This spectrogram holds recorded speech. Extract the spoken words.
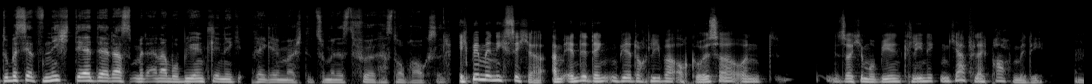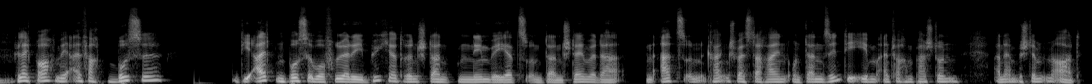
Du bist jetzt nicht der, der das mit einer mobilen Klinik regeln möchte, zumindest für Castrop Rauxel. Ich bin mir nicht sicher. Am Ende denken wir doch lieber auch größer und solche mobilen Kliniken, ja, vielleicht brauchen wir die. Hm. Vielleicht brauchen wir einfach Busse, die alten Busse, wo früher die Bücher drin standen, nehmen wir jetzt und dann stellen wir da einen Arzt und eine Krankenschwester rein und dann sind die eben einfach ein paar Stunden an einem bestimmten Ort.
